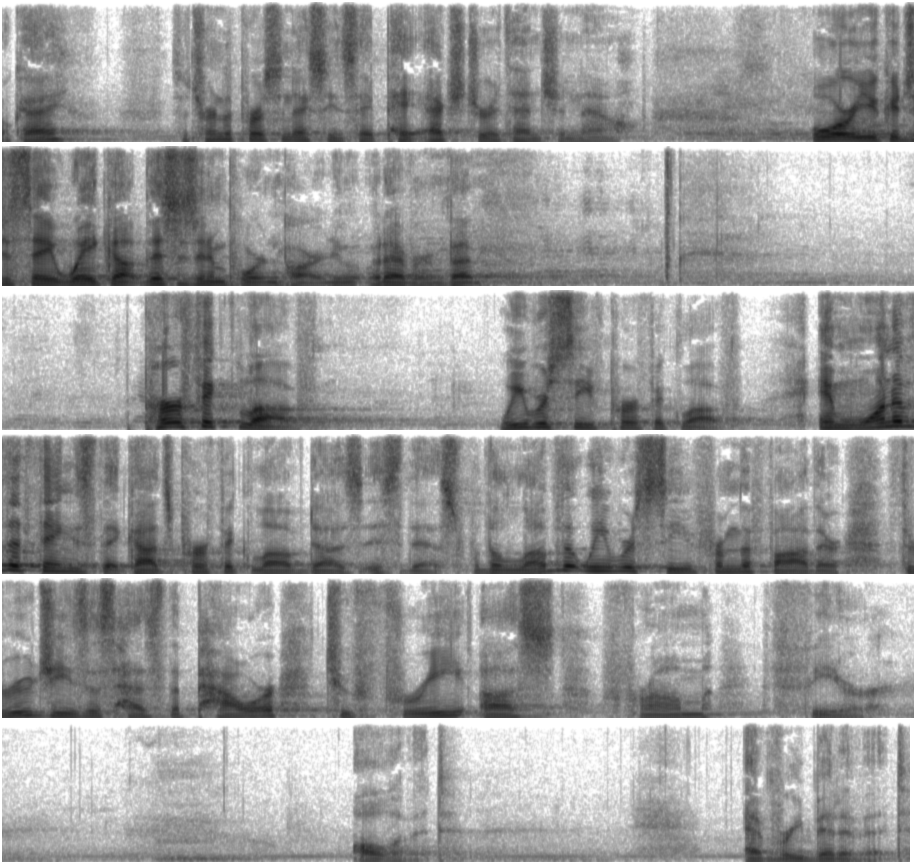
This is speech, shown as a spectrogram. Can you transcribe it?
Okay? So turn to the person next to you and say, pay extra attention now. Or you could just say, wake up, this is an important part, whatever. But perfect love. We receive perfect love. And one of the things that God's perfect love does is this the love that we receive from the Father through Jesus has the power to free us from fear. All of it, every bit of it.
